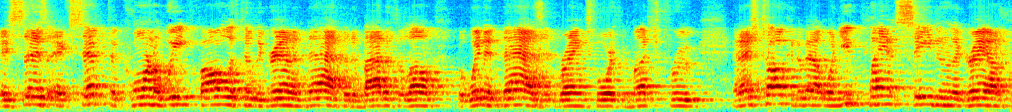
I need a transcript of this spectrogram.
it says, Except the corn of wheat falleth to the ground and dieth, it abideth alone. But when it dies, it brings forth much fruit. And that's talking about when you plant seed in the ground,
